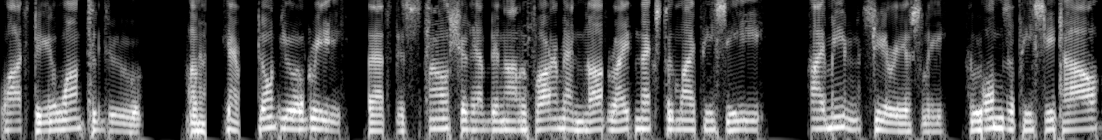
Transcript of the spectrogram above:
What do you want to do? Uh, yeah, don't you agree, that this cow should have been on a farm and not right next to my PC? I mean, seriously, who owns a PC cow?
